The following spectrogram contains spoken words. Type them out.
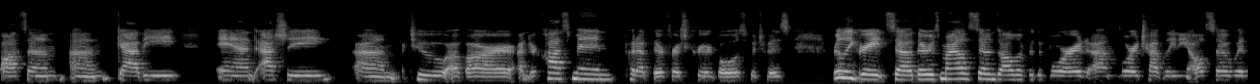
awesome. Um, Gabby and Ashley um, two of our underclassmen put up their first career goals, which was really great. So there's milestones all over the board. Um, Lori Travellini also with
